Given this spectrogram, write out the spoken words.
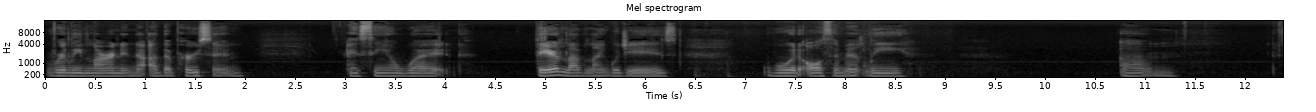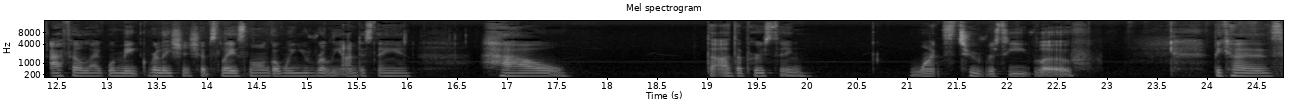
really learning the other person and seeing what their love language is would ultimately um I feel like would make relationships last longer when you really understand how the other person wants to receive love. Because,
